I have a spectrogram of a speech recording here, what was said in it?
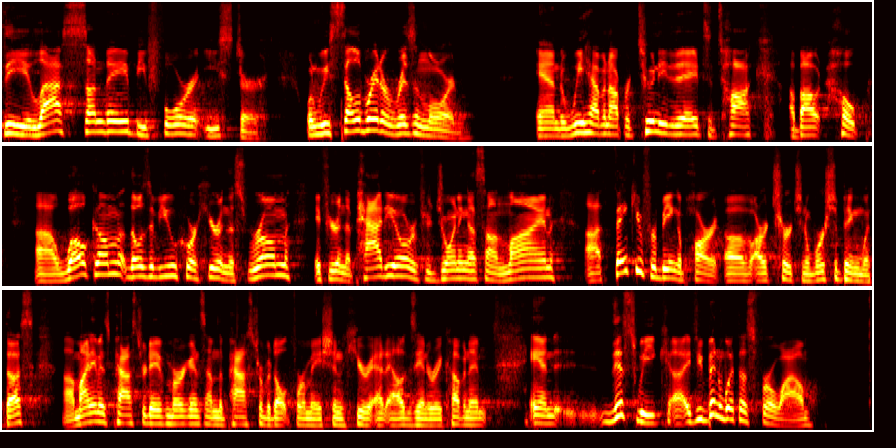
the last Sunday before Easter when we celebrate our risen Lord. And we have an opportunity today to talk about hope. Uh, welcome those of you who are here in this room. If you're in the patio or if you're joining us online, uh, thank you for being a part of our church and worshiping with us. Uh, my name is Pastor Dave Mergens. I'm the pastor of adult formation here at Alexandria Covenant. And this week, uh, if you've been with us for a while,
